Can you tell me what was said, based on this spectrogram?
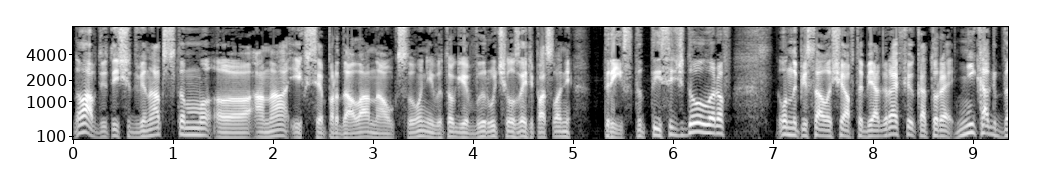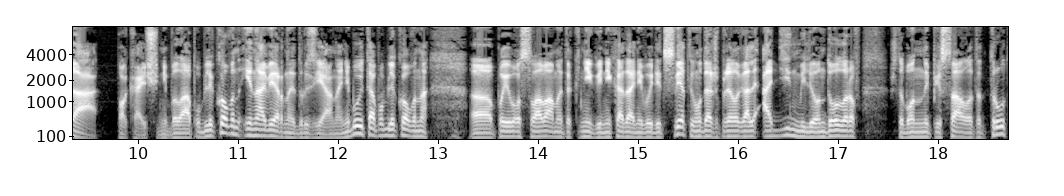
Ну, а в 2012-м э, она их все продала на аукционе и в итоге выручила за эти послания 300 тысяч долларов. Он написал еще автобиографию, которая никогда пока еще не была опубликована. И, наверное, друзья, она не будет опубликована. Э, по его словам, эта книга никогда не выйдет в свет. Ему даже предлагали 1 миллион долларов, чтобы он написал этот труд.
